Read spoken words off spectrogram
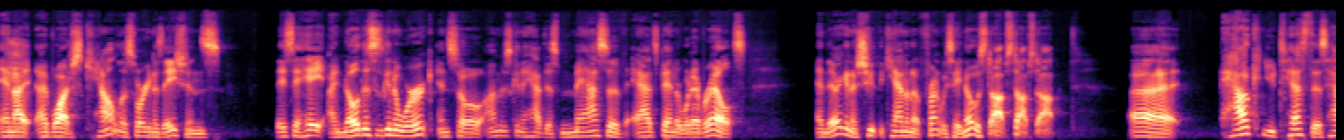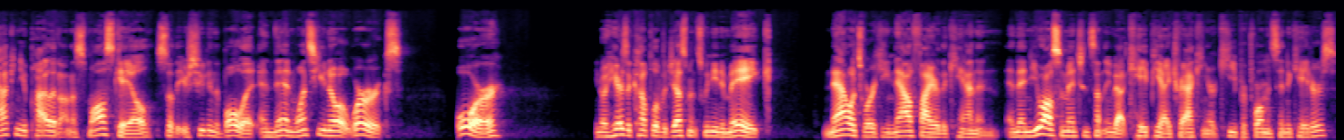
and I, i've watched countless organizations they say, hey, I know this is going to work. And so I'm just going to have this massive ad spend or whatever else. And they're going to shoot the cannon up front. We say, no, stop, stop, stop. Uh, how can you test this? How can you pilot on a small scale so that you're shooting the bullet? And then once you know it works, or, you know, here's a couple of adjustments we need to make. Now it's working. Now fire the cannon. And then you also mentioned something about KPI tracking or key performance indicators.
